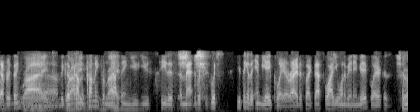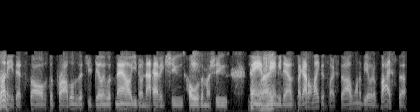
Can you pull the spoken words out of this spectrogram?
everything, Right. Uh, because right, coming coming from right. nothing, you you see this ima- which which you think of the NBA player, right? It's like that's why you want to be an NBA player because Sure. the money that solves the problems that you're dealing with now. You know, not having shoes, holes in my shoes, pants, Right. hand me downs. It's like I don't like this lifestyle. I want to be able to buy stuff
